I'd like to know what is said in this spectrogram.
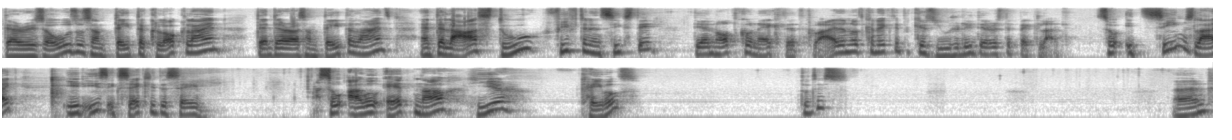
there is also some data clock line. Then there are some data lines. And the last two, 15 and 16, they are not connected. Why they're not connected? Because usually there is the backlight. So it seems like it is exactly the same. So I will add now here cables to this. And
